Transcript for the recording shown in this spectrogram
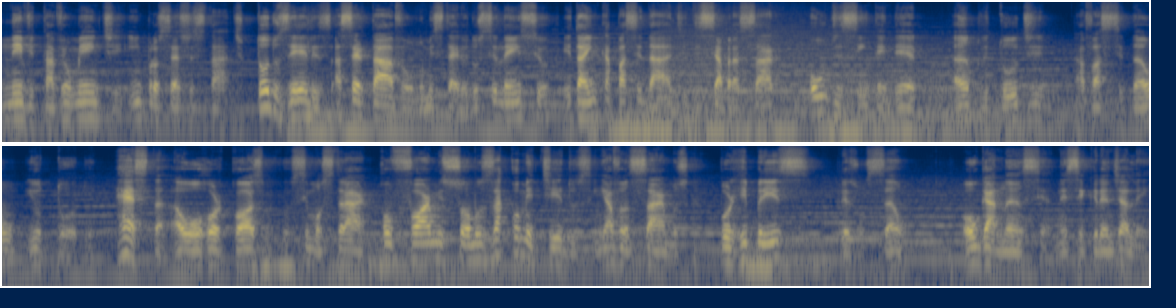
inevitavelmente em processo estático. Todos eles acertavam no mistério do silêncio e da incapacidade de se abraçar ou de se entender a amplitude, a vastidão e o todo. Resta ao horror cósmico se mostrar conforme somos acometidos em avançarmos por ribris, presunção ou ganância nesse grande além.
